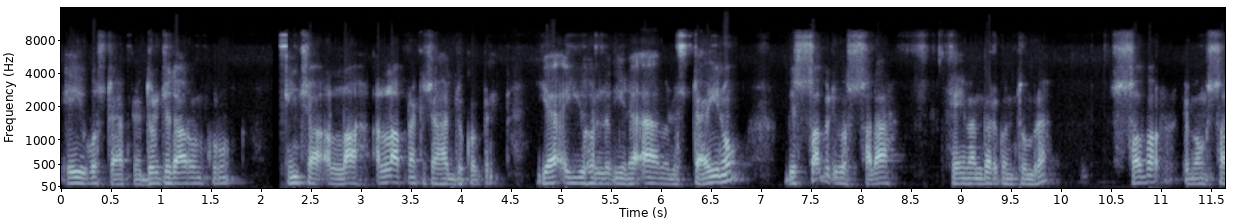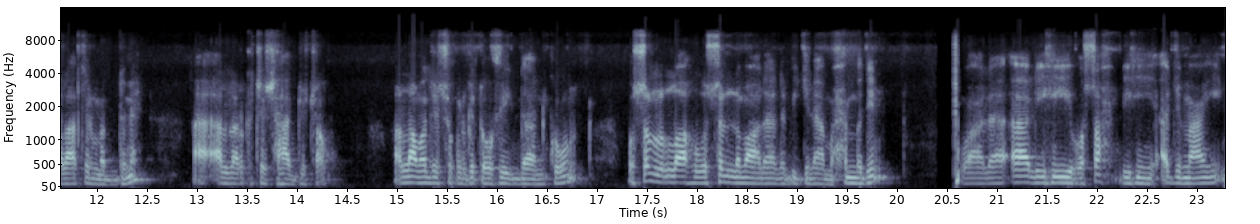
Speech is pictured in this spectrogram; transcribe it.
এই অবস্থায় আপনি ধৈর্য ধারণ করুন ইনশা আল্লাহ আল্লাহ আপনাকে সাহায্য করবেন ইয়া আইয়ুহাল্লাযীনা আমানু ইসতাঈনু বিস-সাবরি ওয়াস-সালাহ হে ইমানদারগণ তোমরা সবর এবং সালাতের মাধ্যমে আ- আল্লাহর কাছে সাহায্য চাও আল্লাহ আমাদের সকলকে তৌফিক দান করুন وصلى الله وسلم على نبينا محمد وعلى آله وصحبه أجمعين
